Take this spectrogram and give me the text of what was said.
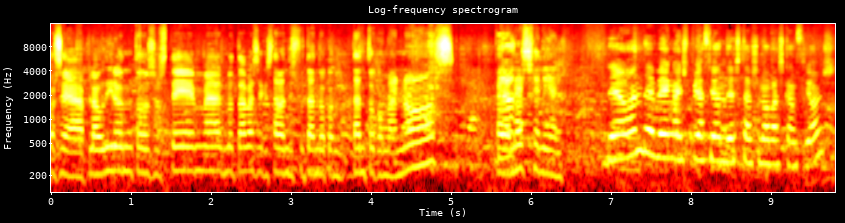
o sea, aplaudiron todos os temas, notábase que estaban disfrutando con, tanto como a nós, para nós genial. De onde ven a inspiración destas novas cancións?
